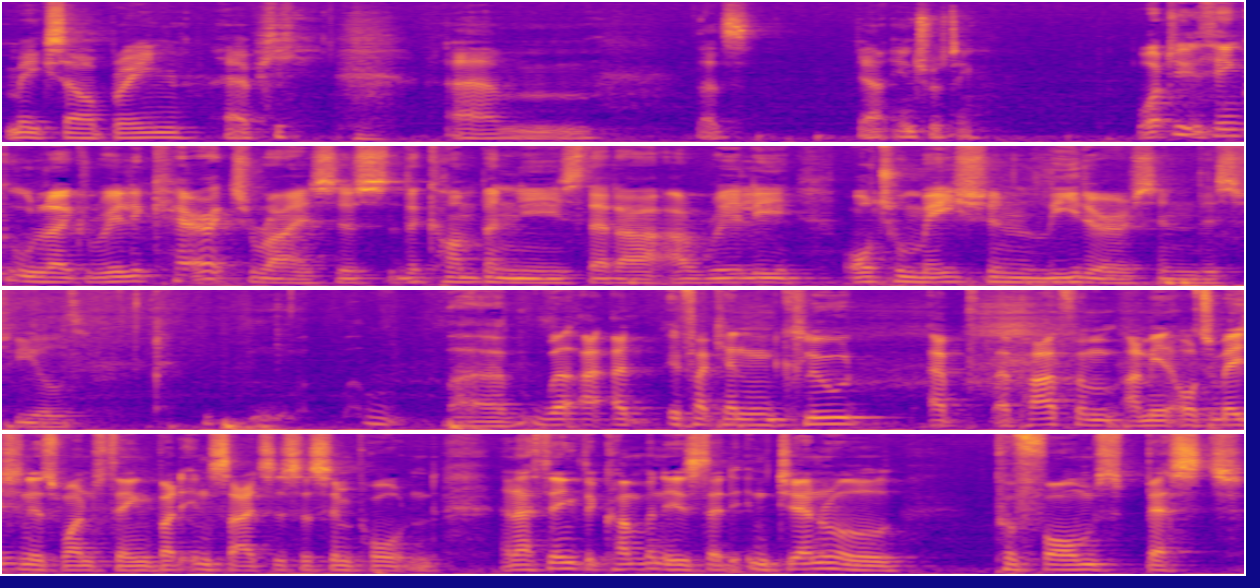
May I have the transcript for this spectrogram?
makes our brain happy. Mm. Um, that's yeah interesting. What do you think like really characterizes the companies that are, are really automation leaders in this field? Uh, well, I, I, if I can include, apart from, I mean, automation is one thing, but insights is as important. And I think the companies that in general performs best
